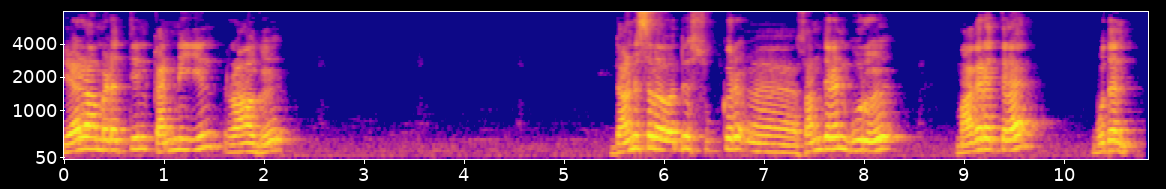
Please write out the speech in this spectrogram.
ஏழாம் இடத்தில் கன்னியில் ராகு. தனுசில் வந்து சுக்கர சந்திரன் குரு மகரத்தில் புதன்.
